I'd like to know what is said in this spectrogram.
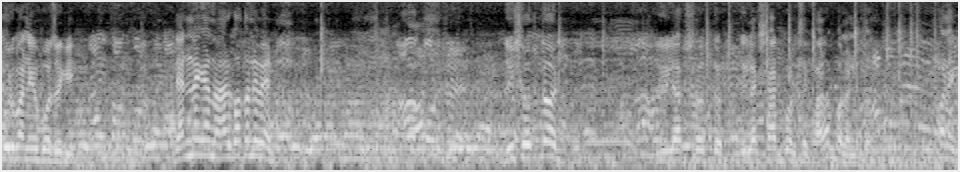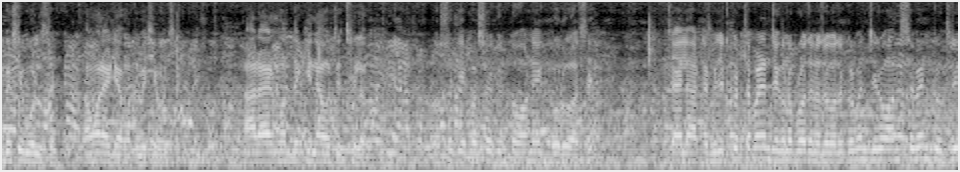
কুরবানি উপযোগী। দেন না কেন? আর কত নেবেন? দুই সত্তর। দুই লাখ সত্তর। দুই লাখ ষাট বলছে। খারাপ বলেনি তো? অনেক বেশি বলছে। আমার আইডিয়া মতো বেশি বলছে। আর এর মধ্যে কেনা উচিত ছিল। দর্শক কিন্তু অনেক গরু আছে। চাইলে হাটটা ভিজিট করতে পারেন যে কোনো প্রয়োজনে যোগাযোগ করবেন zero one seven two three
